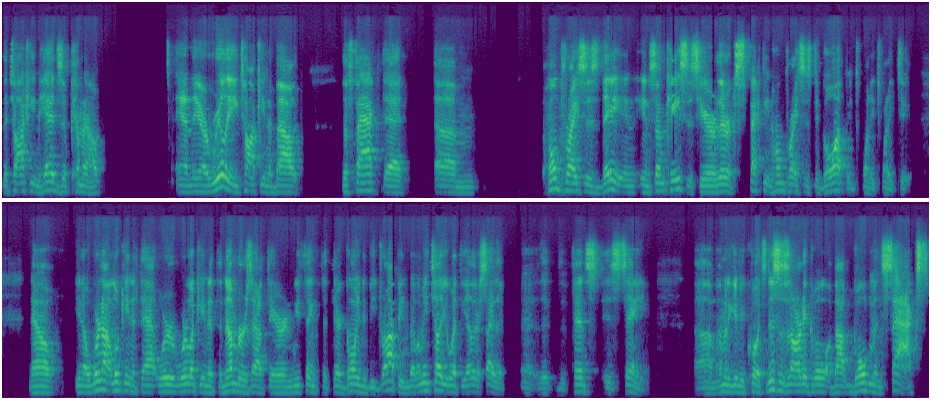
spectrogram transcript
the talking heads have come out and they are really talking about the fact that um, home prices, they, in, in some cases here, they're expecting home prices to go up in 2022. Now, you know, we're not looking at that. We're, we're looking at the numbers out there and we think that they're going to be dropping. But let me tell you what the other side of the, uh, the, the fence is saying. Um, I'm going to give you quotes. And this is an article about Goldman Sachs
